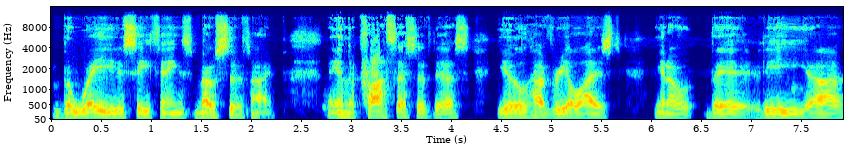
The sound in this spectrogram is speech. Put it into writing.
the way you see things most of the time. In the process of this, you'll have realized, you know, the the uh,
